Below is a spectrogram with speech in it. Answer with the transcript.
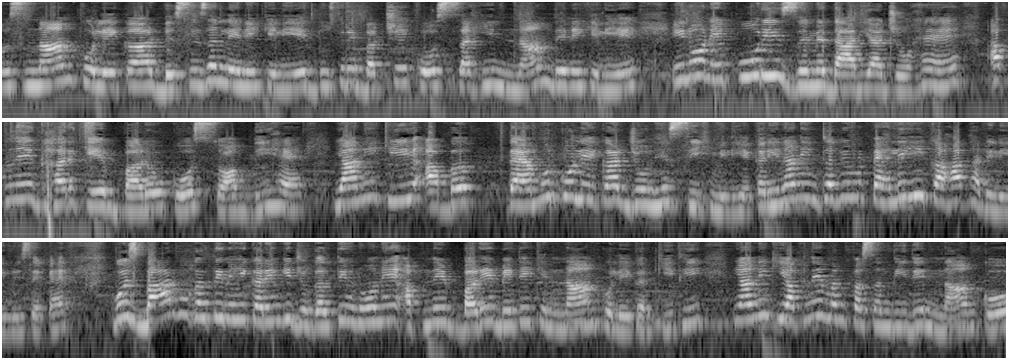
उस नाम को लेकर डिसीज़न लेने के लिए, दूसरे बच्चे को सही नाम देने के लिए, इन्होंने पूरी जिम्मेदारियाँ जो हैं, अपने घर के बड़ों को सौंप दी है। यानी कि अब तैमूर को लेकर जो उन्हें सीख मिली है। करीना ने इंटरव्यू में पहले ही कहा था डिलीवरी से पहले। वो इस बार वो गलती नहीं करेंगी, जो गलती उन्होंने अपने बड़े बेटे के नाम को लेकर की थी, यानी कि अपने मन पसंदीदे नाम को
